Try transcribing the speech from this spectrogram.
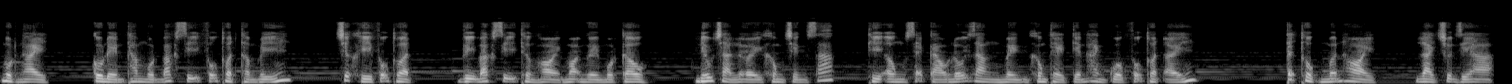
Một ngày, cô đến thăm một bác sĩ phẫu thuật thẩm mỹ. Trước khi phẫu thuật, vị bác sĩ thường hỏi mọi người một câu. Nếu trả lời không chính xác, thì ông sẽ cáo lỗi rằng mình không thể tiến hành cuộc phẫu thuật ấy. Tất Thục Mẫn hỏi, là chuyện gì ạ? À?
